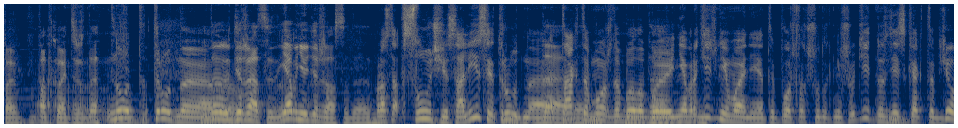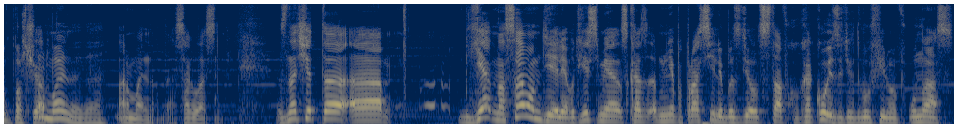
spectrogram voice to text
по- подхватишь, да? Ну, трудно... Ну, удержаться. Я бы не удержался, да. Просто в случае с Алисой трудно. Да, Так-то да, можно было да. бы не обратить внимания, ты пошлых шуток не шутить, но здесь как-то... Чёрт. нормально, да. Нормально, да, согласен. Значит, а, а, я на самом деле, вот если меня, сказ- мне попросили бы сделать ставку, какой из этих двух фильмов у нас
